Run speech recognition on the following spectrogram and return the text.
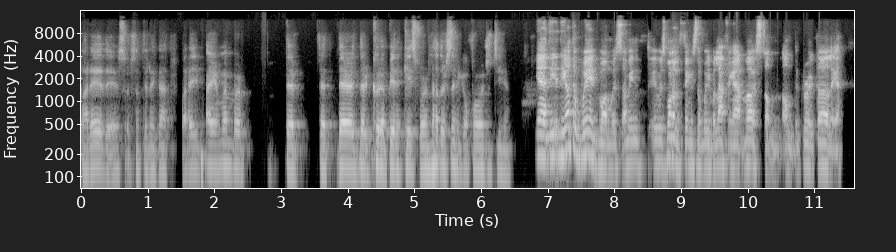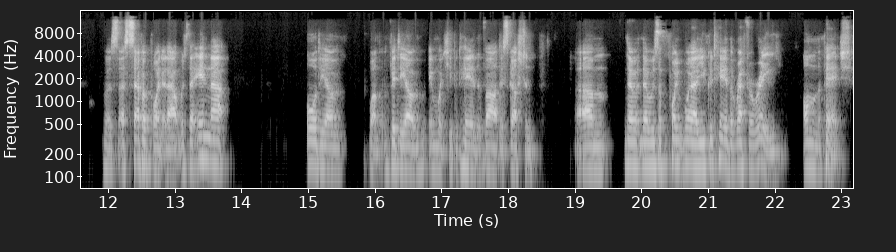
Paredes or something like that. But I, I remember that that there there could have been a case for another Senegal for Argentina. Yeah, the, the other weird one was, I mean, it was one of the things that we were laughing at most on, on the group earlier, was as Seba pointed out, was that in that audio, well, video in which you could hear the VAR discussion, um, there, there was a point where you could hear the referee on the pitch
